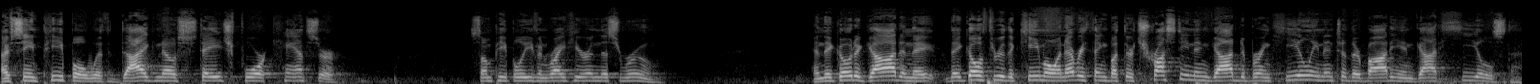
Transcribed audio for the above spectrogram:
I've seen people with diagnosed stage 4 cancer. Some people, even right here in this room. And they go to God and they, they go through the chemo and everything, but they're trusting in God to bring healing into their body, and God heals them.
